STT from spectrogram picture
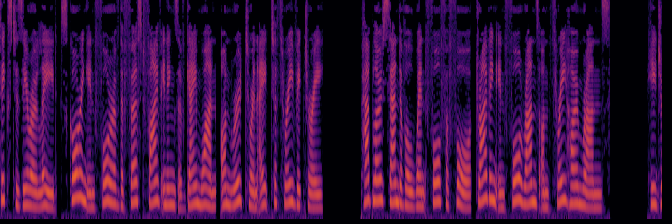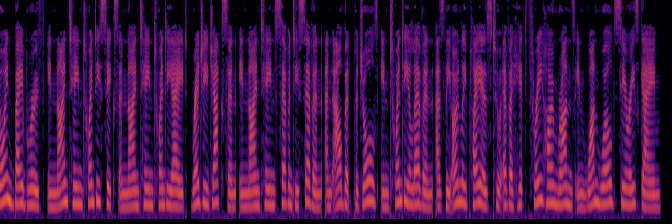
6–0 lead, scoring in four of the first five innings of Game 1, en route to an 8–3 victory. Pablo Sandoval went 4 for 4, driving in four runs on three home runs. He joined Babe Ruth in 1926 and 1928, Reggie Jackson in 1977, and Albert Pujols in 2011 as the only players to ever hit three home runs in one World Series game.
